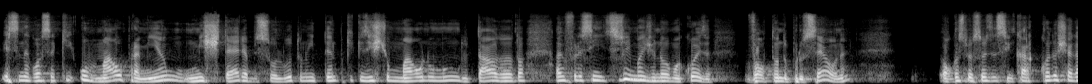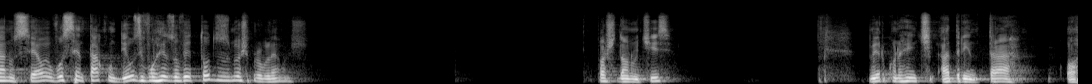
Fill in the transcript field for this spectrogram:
esse negócio aqui, o mal para mim é um mistério absoluto, não entendo porque existe o mal no mundo, tal, tal, tal. Aí eu falei assim, você já imaginou uma coisa? Voltando para o céu, né? Algumas pessoas dizem assim, cara, quando eu chegar no céu, eu vou sentar com Deus e vou resolver todos os meus problemas. Posso te dar uma notícia? Primeiro, quando a gente adentrar, ó,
